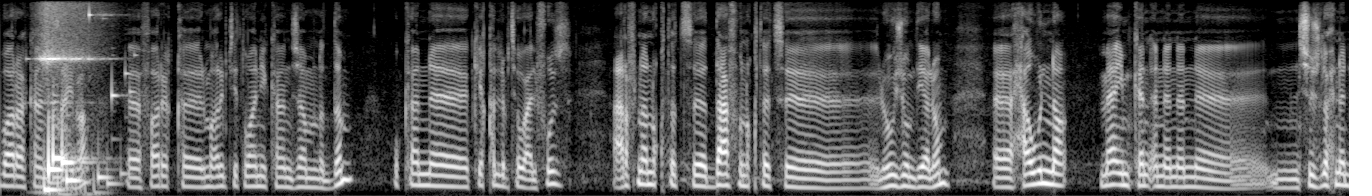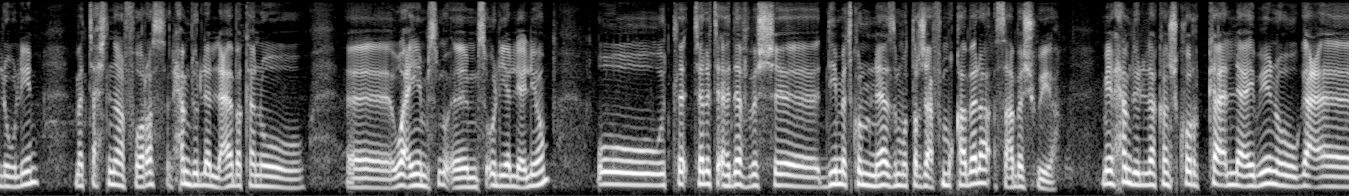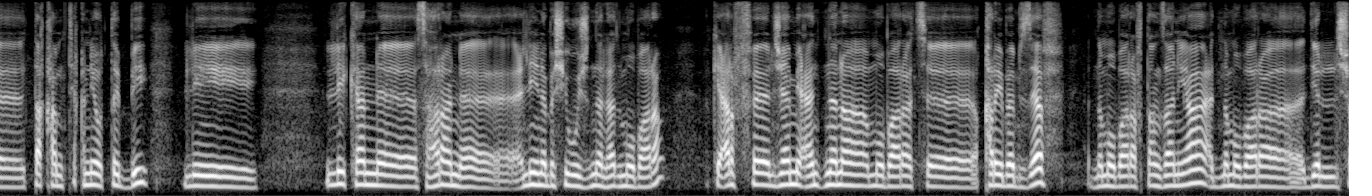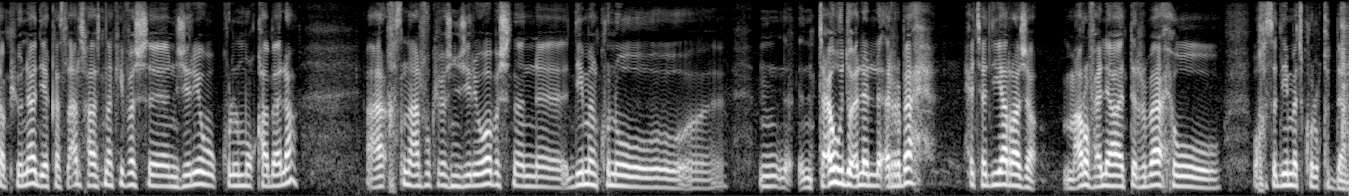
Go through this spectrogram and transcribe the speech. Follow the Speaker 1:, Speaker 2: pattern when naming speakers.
Speaker 1: المباراه كانت صعيبه آه، فريق المغرب التطواني كان جا منظم وكان آه، كيقلب تو على الفوز. عرفنا نقطة الضعف ونقطة آه، الهجوم ديالهم. آه، حاولنا ما يمكن اننا نسجلوا حنا الأولين. ما تحش لنا الفرص. الحمد لله اللعابة كانوا آه، واعيين آه، المسؤوليه اللي عليهم. وثلاث أهداف باش آه، ديما تكون منهزم وترجع في المقابلة صعبة شوية. مي الحمد لله كنشكر كاع اللاعبين وكاع آه، الطاقم التقني والطبي اللي اللي كان آه، سهران آه، علينا باش يوجدنا لهذه المباراة. كيعرف آه، الجميع عندنا مباراة قريبة بزاف. عندنا مباراة في تنزانيا عندنا مباراة ديال الشامبيونات ديال كاس العرش عرفنا كيفاش نجريو كل مقابلة. خصنا نعرفوا كيفاش نجريوها باش ديما نكونوا نتعودوا على الرباح حيت هذه هي الرجاء. معروف عليها الرباح وخاصها ديما تكون القدام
